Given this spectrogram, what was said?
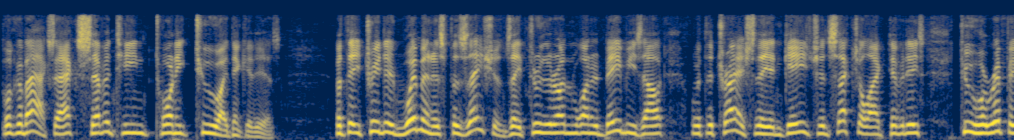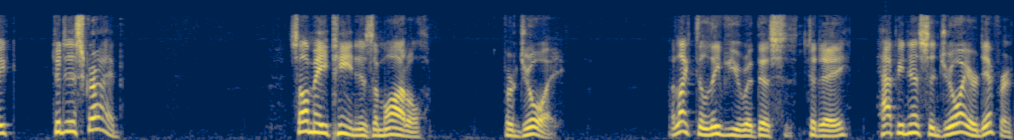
book of Acts, Acts 17:22, I think it is. But they treated women as possessions. They threw their unwanted babies out with the trash. They engaged in sexual activities too horrific to describe. Psalm 18 is a model for joy. I'd like to leave you with this today. Happiness and joy are different.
